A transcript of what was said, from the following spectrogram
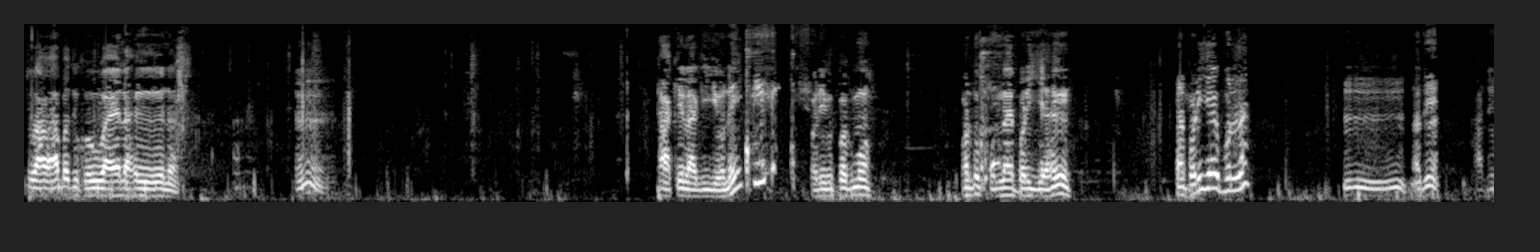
તો આ બધું ખવું આવેલા હે ને હમ થાકે લાગી ગયો નહીં પડી પગમાં પણ તો ફૂલના પડી ગયા હે તાર પડી જાય ફૂલના હમ આજે આજે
